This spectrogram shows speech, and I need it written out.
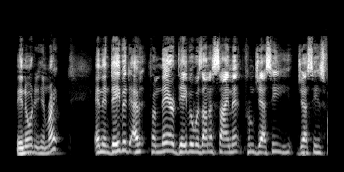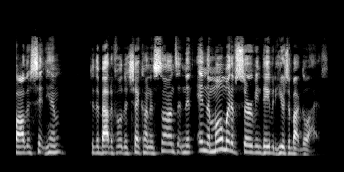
they anointed him, right? And then David, from there, David was on assignment from Jesse. Jesse, his father, sent him to the battlefield to check on his sons. And then in the moment of serving, David hears about Goliath.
